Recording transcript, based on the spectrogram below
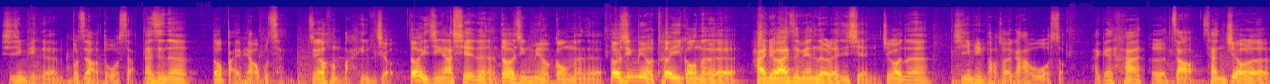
习近平的人不知道多少，但是呢都白嫖不成，只有马英九都已经要卸任了，都已经没有功能了，都已经没有特异功能了，还留在这边惹人嫌。结果呢，习近平跑出来跟他握手。还跟他合照，成就了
